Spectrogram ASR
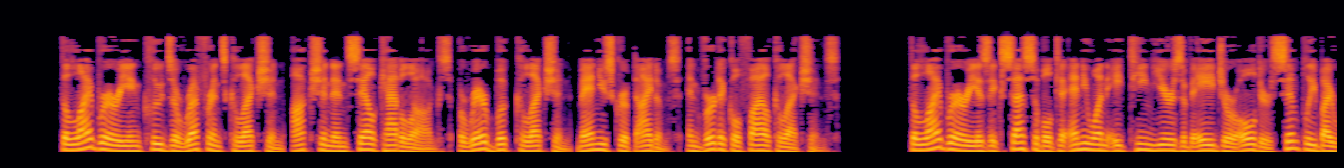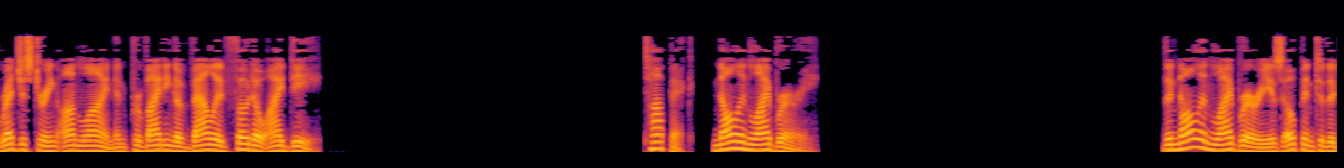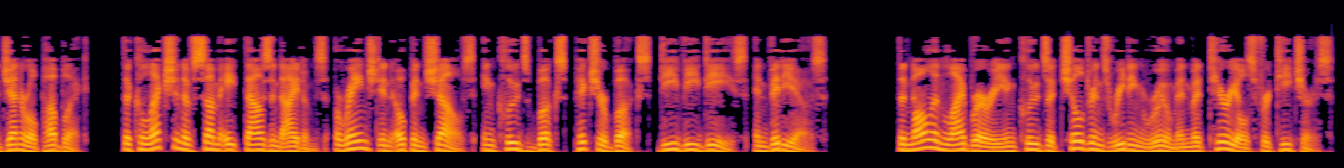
The library includes a reference collection, auction and sale catalogues, a rare book collection, manuscript items, and vertical file collections. The library is accessible to anyone 18 years of age or older simply by registering online and providing a valid photo ID. Nolan Library The Nolan Library is open to the general public. The collection of some 8,000 items, arranged in open shelves, includes books, picture books, DVDs, and videos. The Nolan Library includes a children's reading room and materials for teachers.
